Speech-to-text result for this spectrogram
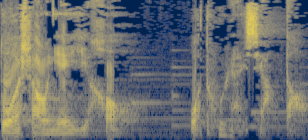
多少年以后，我突然想到，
